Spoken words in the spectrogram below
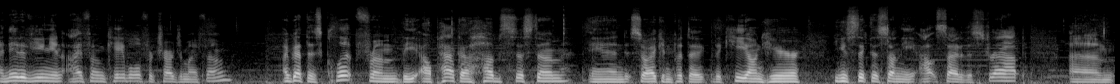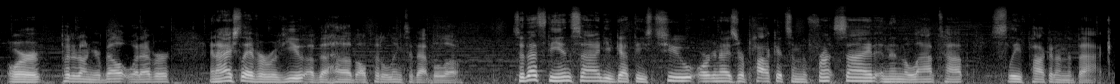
A Native Union iPhone cable for charging my phone. I've got this clip from the Alpaka hub system, and so I can put the, the key on here. You can stick this on the outside of the strap um, or put it on your belt, whatever. And I actually have a review of the hub. I'll put a link to that below. So that's the inside. You've got these two organizer pockets on the front side and then the laptop sleeve pocket on the back.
